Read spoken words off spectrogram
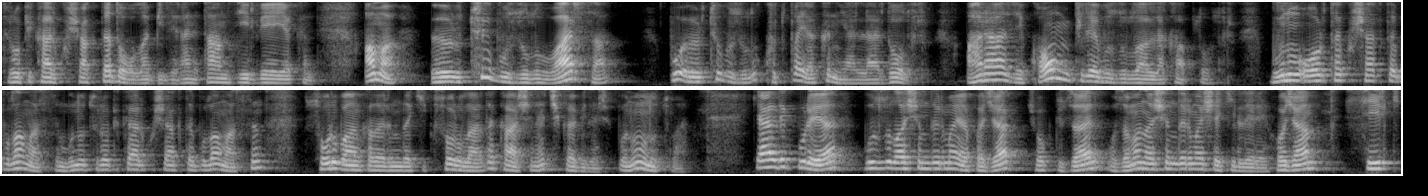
Tropikal kuşakta da olabilir. Hani tam zirveye yakın. Ama örtü buzulu varsa bu örtü buzulu kutba yakın yerlerde olur. Arazi komple buzullarla kaplı olur. Bunu orta kuşakta bulamazsın. Bunu tropikal kuşakta bulamazsın. Soru bankalarındaki sorularda karşına çıkabilir. Bunu unutma. Geldik buraya. Buzul aşındırma yapacak. Çok güzel. O zaman aşındırma şekilleri. Hocam sirk,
